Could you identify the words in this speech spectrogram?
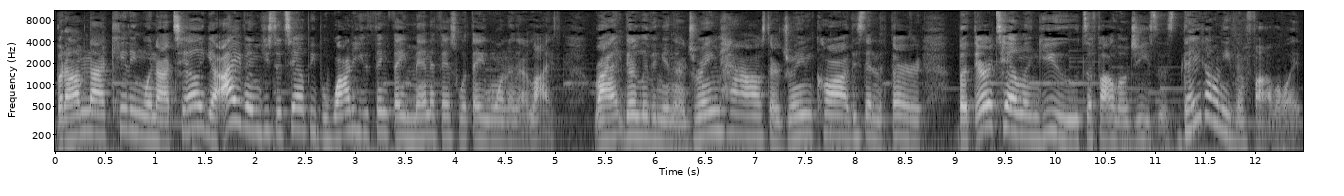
But I'm not kidding when I tell you. I even used to tell people, why do you think they manifest what they want in their life? Right? They're living in their dream house, their dream car, this and the third, but they're telling you to follow Jesus. They don't even follow it.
